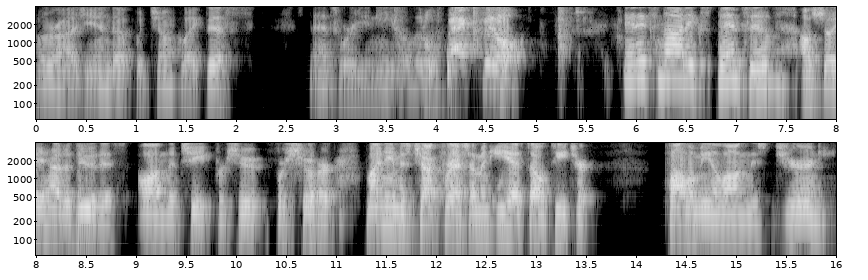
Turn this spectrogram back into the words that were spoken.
Otherwise, you end up with junk like this. That's where you need a little backfill. And it's not expensive. I'll show you how to do this on the cheap for sure. For sure. My name is Chuck Fresh. I'm an ESL teacher. Follow me along this journey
